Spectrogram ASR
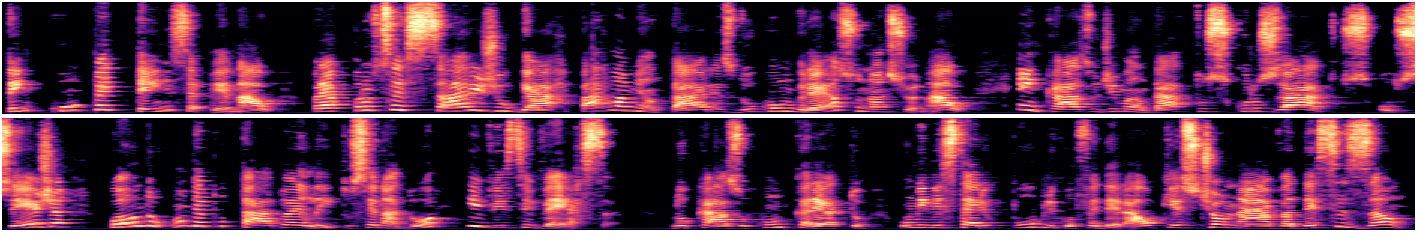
tem competência penal para processar e julgar parlamentares do Congresso Nacional em caso de mandatos cruzados, ou seja, quando um deputado é eleito senador e vice-versa. No caso concreto, o Ministério Público Federal questionava a decisão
